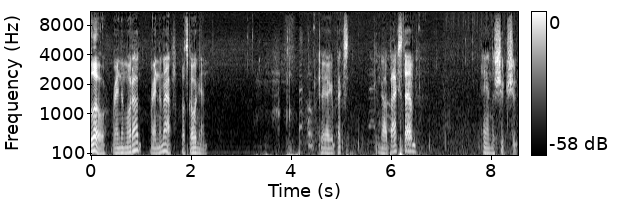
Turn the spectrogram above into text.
Hello, random loadout, random map. Let's go again. Okay, I got, got backstab, and the shoot shoot.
